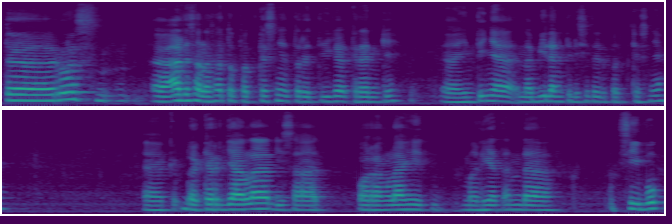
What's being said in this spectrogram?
terus eh, ada salah satu podcastnya itu tiga keren ki Eh, intinya nah bilang di situ di podcastnya ke- bekerjalah di saat orang lain melihat anda sibuk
